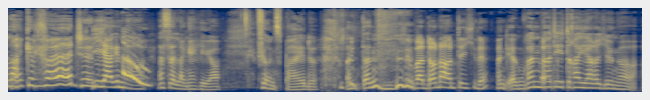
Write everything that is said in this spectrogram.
Like a virgin. ja, genau, das ist ja lange her für uns beide. Und dann Madonna und dich, ne? Und irgendwann war die drei Jahre jünger.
